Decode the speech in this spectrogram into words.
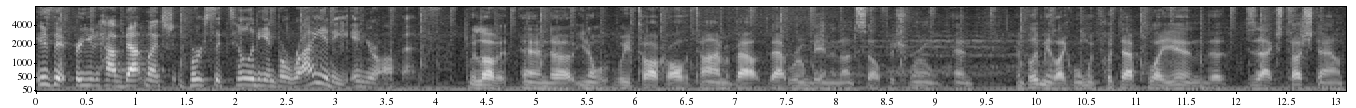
Is it for you to have that much versatility and variety in your offense? We love it, and uh, you know we talk all the time about that room being an unselfish room, and and believe me, like when we put that play in, the Zach's touchdown,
